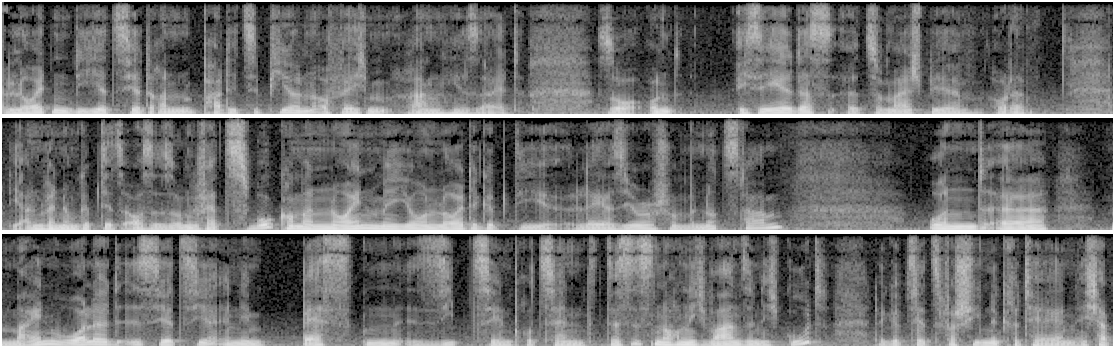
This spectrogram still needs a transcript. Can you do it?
Leuten, die jetzt hier dran partizipieren, auf welchem Rang ihr seid. So, und ich sehe, dass äh, zum Beispiel, oder die Anwendung gibt jetzt aus, dass es ungefähr 2,9 Millionen Leute gibt, die Layer Zero schon benutzt haben. Und äh, mein Wallet ist jetzt hier in den besten 17 Prozent. Das ist noch nicht wahnsinnig gut. Da gibt es jetzt verschiedene Kriterien. Ich habe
